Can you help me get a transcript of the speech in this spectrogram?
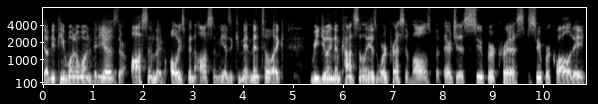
WP 101 videos, they're awesome. They've always been awesome. He has a commitment to like redoing them constantly as WordPress evolves, but they're just super crisp, super quality.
